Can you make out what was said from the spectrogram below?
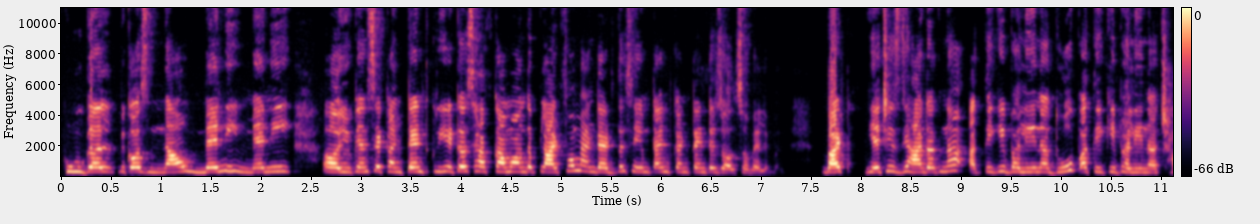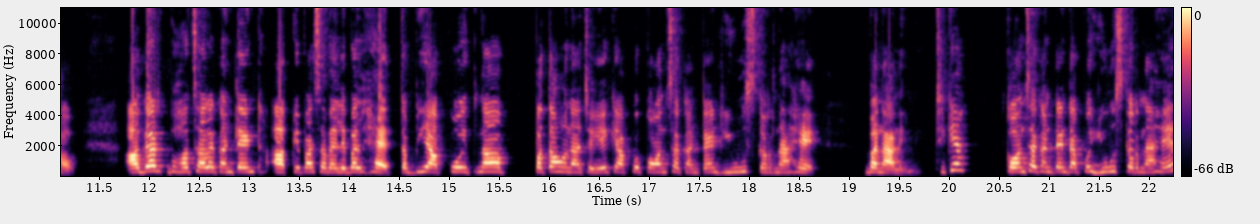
google because now many many uh, you can say content creators have come on the platform and at the same time content is also available. But ye cheez dhyan rakhna ati ki bhali na dhoop ati ki bhali na chhao अगर बहुत सारा कंटेंट आपके पास अवेलेबल है, तब भी आपको इतना पता होना चाहिए कि आपको कौन सा कंटेंट यूज़ करना है बनाने में, ठीक है? कौन सा कंटेंट आपको यूज़ करना है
